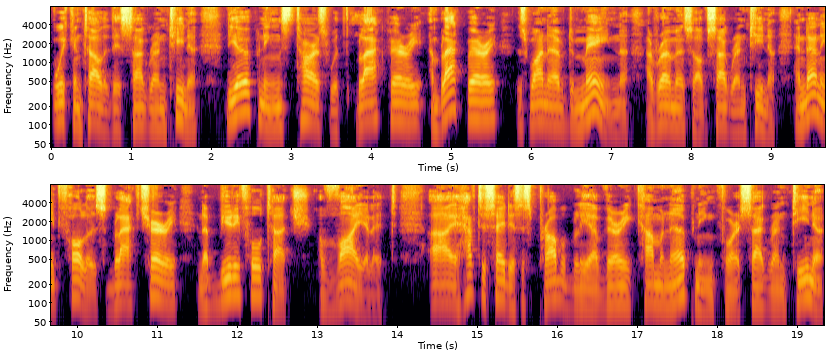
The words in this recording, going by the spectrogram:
we can tell it is Sagrantino. The opening starts with blackberry, and blackberry is one of the main aromas of Sagrantino, and then it follows black cherry and a beautiful touch of violet. I have to say this is probably a very common opening for Sagrantino,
